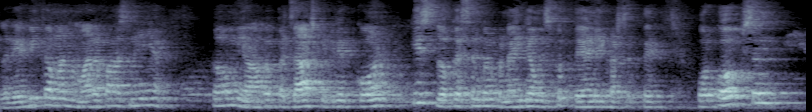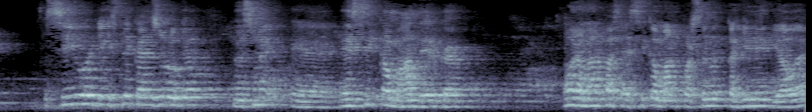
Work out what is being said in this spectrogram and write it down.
अगर ए बी का मान हमारे पास नहीं है तो हम यहाँ पर 50 डिग्री कोण किस लोकेशन पर बनाएँगे, हम इसको तय नहीं कर सकते। और ऑप्शन सी और डी इसलिए कैंसिल हो गया तो इसमें, ए सी का मान दे रखा है। और हमारे पास एसी का मान प्रश्न में कहीं नहीं दिया हुआ है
